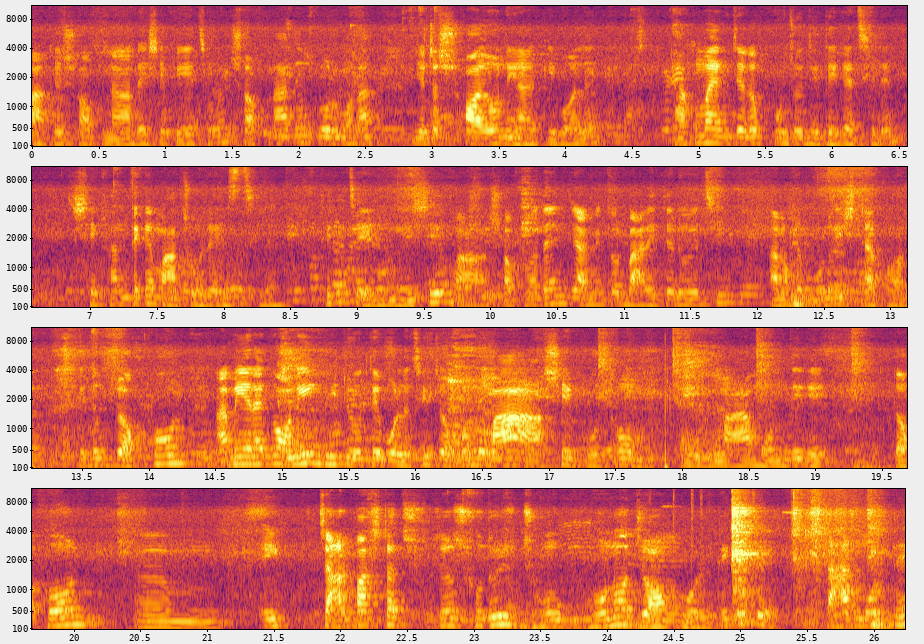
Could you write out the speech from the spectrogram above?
মাকে স্বপ্না আদেশে পেয়েছিলেন। স্বপ্ন আদেশ বলব না, যেটা স্বয়নে আর কি বলে। ঠাকুমা এক জায়গায় পুজো দিতে গেছিলেন। সেখান থেকে মা চলে এসেছিলেন ঠিক আছে? এবং এসে মা স্বপ্ন দেন যে আমি তোর বাড়িতে রয়েছি, আমাকে প্রতিষ্ঠা কর। কিন্তু যখন আমি এর আগে অনেক ভিডিওতে বলেছি, যখন মা আসে প্রথম এই মা মন্দিরে, তখন এই চার পাঁচটা শুধুই ঘন জঙ্গল, ঠিক আছে? তার মধ্যে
